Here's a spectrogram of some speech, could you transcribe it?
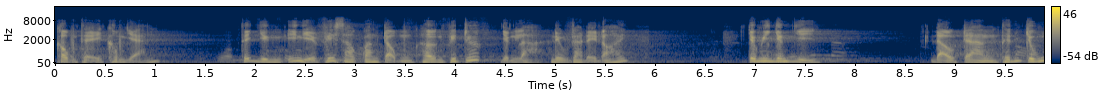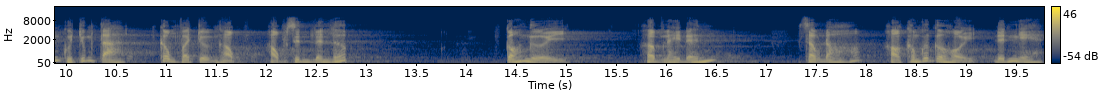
không thể không giảng. Thế nhưng ý nghĩa phía sau quan trọng hơn phía trước vẫn là nêu ra để nói. Cho nguyên nhân gì? Đạo tràng thính chúng của chúng ta không phải trường học học sinh lên lớp. Có người hôm nay đến, sau đó họ không có cơ hội đến nghe.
